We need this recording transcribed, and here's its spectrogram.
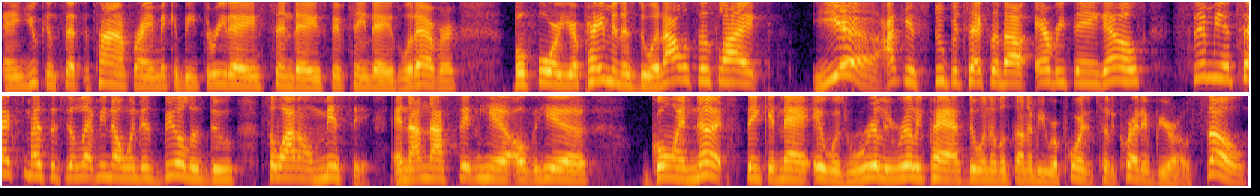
and you can set the time frame. It could be three days, 10 days, 15 days, whatever, before your payment is due. And I was just like, yeah, I get stupid texts about everything else. Send me a text message and let me know when this bill is due so I don't miss it. And I'm not sitting here over here going nuts thinking that it was really, really past due and it was going to be reported to the credit bureau. So,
